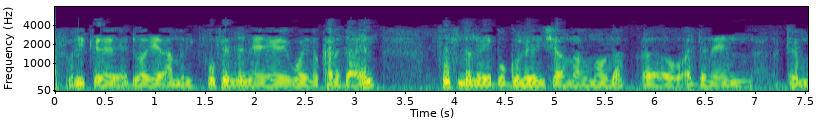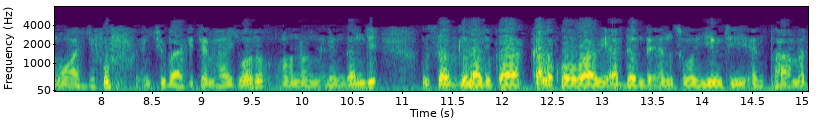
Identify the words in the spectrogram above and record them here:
afrique e ɗo e amérique fof en nane e wayno canada en. fof nana e ɓoggol he inchallahu mawla. Uh, o addana en temmo addi fof en cuɓaki tem hay goto. On noon eɗen gandi. Oustage gueladio ka kala ko wawi addande en so yewti en paamat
